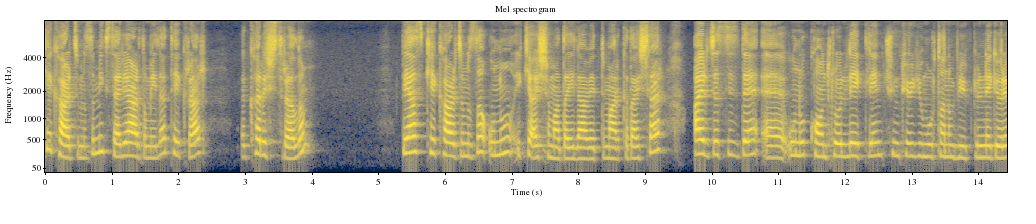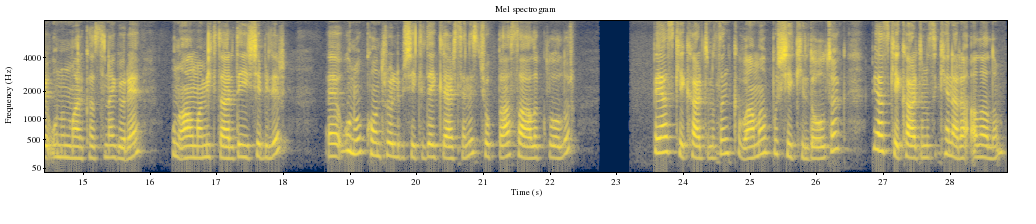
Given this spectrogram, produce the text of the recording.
Kek harcımızı mikser yardımıyla tekrar karıştıralım. Beyaz kek harcımıza unu iki aşamada ilave ettim arkadaşlar. Ayrıca siz de e, unu kontrollü ekleyin. Çünkü yumurtanın büyüklüğüne göre, unun markasına göre un alma miktarı değişebilir. E, unu kontrollü bir şekilde eklerseniz çok daha sağlıklı olur. Beyaz kek harcımızın kıvamı bu şekilde olacak. Beyaz kek harcımızı kenara alalım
